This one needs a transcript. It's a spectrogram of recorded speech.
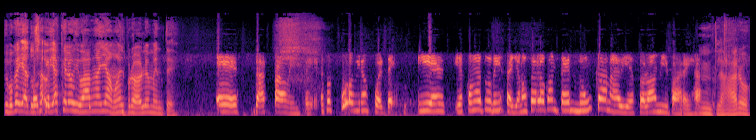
Sí, porque ya tú porque- sabías que los iban a llamar probablemente. Exactamente, eso estuvo bien fuerte. Y es, y es como tú dices, yo no se lo conté nunca a nadie, solo a mi pareja. Mm, claro.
